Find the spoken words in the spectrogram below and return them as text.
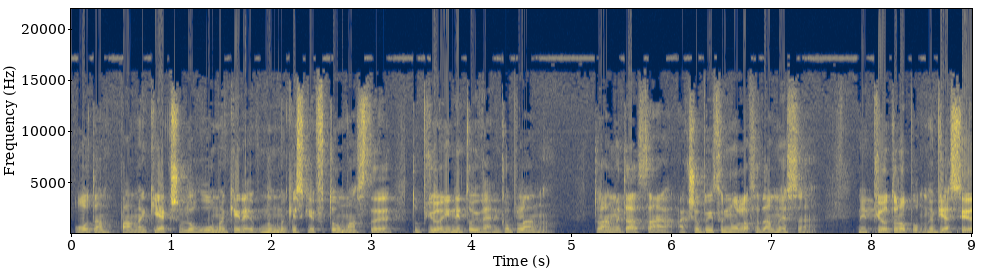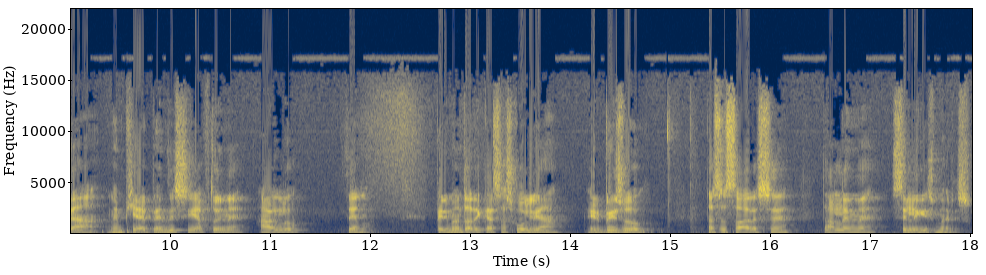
όταν πάμε και αξιολογούμε και ερευνούμε και σκεφτόμαστε το ποιο είναι το ιδανικό πλάνο. Το αν μετά θα αξιοποιηθούν όλα αυτά τα μέσα, με ποιο τρόπο, με ποια σειρά, με ποια επένδυση, αυτό είναι άλλο θέμα. Περιμένω τα δικά σας σχόλια. Ελπίζω να σας άρεσε. Τα λέμε σε λίγες μέρες.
